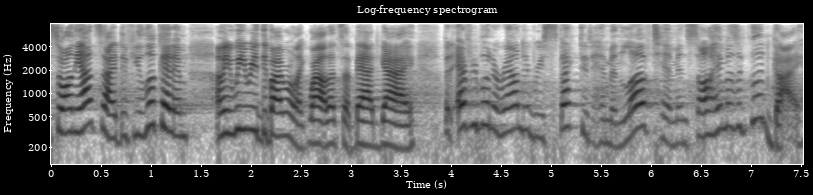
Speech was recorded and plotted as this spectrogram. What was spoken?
So on the outside, if you look at him, I mean, we read the Bible, we're like, wow, that's a bad guy. But everyone around him respected him and loved him and saw him as a good guy.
